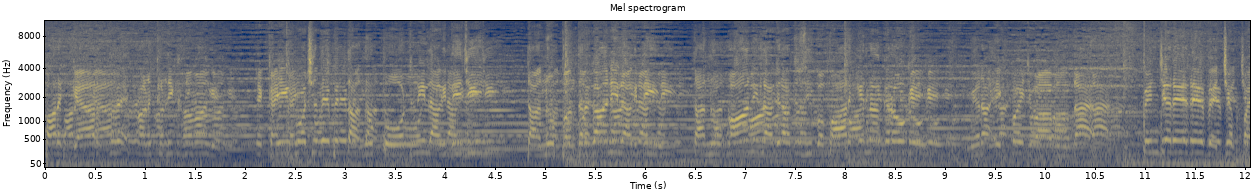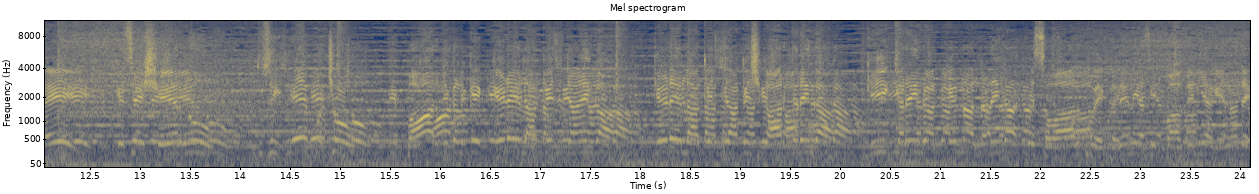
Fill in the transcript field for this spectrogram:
ਪਰ ਗੈਰਤ ਤੇ ਅਣਖ ਦੀ ਖਾਵਾਂਗੇ। ਤੇ ਕਈ ਪੁੱਛਦੇ ਵੀ ਤੁਹਾਨੂੰ ਕੋਟ ਨਹੀਂ ਲੱਗਦੀ ਜੀ, ਤੁਹਾਨੂੰ ਬੰਦਰਗਾਹ ਨਹੀਂ ਲੱਗਦੀ, ਤੁਹਾਨੂੰ ਆ ਨਹੀਂ ਲੱਗਦਾ ਤੁਸੀਂ ਵਪਾਰ ਕਿੰਨਾ ਕਰੋਗੇ? ਮੇਰਾ ਇੱਕੋ ਹੀ ਜਵਾਬ ਹੁੰਦਾ ਹੈ, ਪਿੰਜਰੇ ਦੇ ਵਿੱਚ ਪਏ ਕਿਸੇ ਸ਼ੇਰ ਨੂੰ ਤੁਸੀਂ ਇਹ ਪੁੱਛੋ ਵੀ ਬਾਹਰ ਨਿਕਲ ਕੇ ਕਿਹੜੇ ਇਲਾਕੇ 'ਚ ਜਾਏਗਾ, ਕਿਹੜੇ ਇਲਾਕੇ 'ਚ ਜਾ ਕੇ ਸ਼ਿਕਾਰ ਕਰੇਗਾ, ਕੀ ਕਰੇਗਾ ਕਿਹਨਾਂ ਲੜੇਗਾ? ਇਹ ਸਵਾਲ ਭਵਿੱਖ ਦੇ ਨੇ ਅਸੀਂ ਜਵਾਬ ਦੇ ਨਹੀਂ ਹੈਗੇ ਇਹਨਾਂ ਦੇ।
